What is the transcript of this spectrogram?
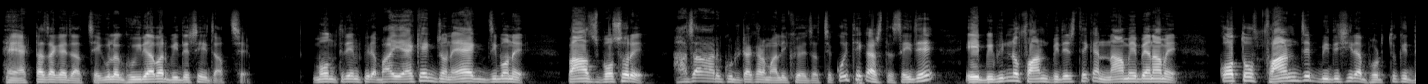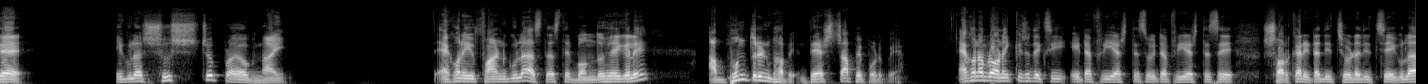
হ্যাঁ একটা জায়গায় যাচ্ছে। এগুলো ঘুরে আবার বিদেশেই যাচ্ছে। মন্ত্রী, এমপিরা, ভাই, এক একজন এক জীবনে পাঁচ বছরে হাজার কোটি টাকার মালিক হয়ে যাচ্ছে। কই থেকে আসতেছে? এই যে, এই বিভিন্ন ফান্ড বিদেশ থেকে নামে বেনামে কত ফান্ড যে বিদেশিরা ভর্তুকি দেয় এগুলার সুষ্ঠু প্রয়োগ নাই। এখন এই ফান্ডগুলো আস্তে আস্তে বন্ধ হয়ে গেলে আভ্যন্তরীণভাবে দেশ চাপে পড়বে। এখন আমরা অনেক কিছু দেখছি, এটা ফ্রি আসতেছে, ওইটা ফ্রি আসতেছে, সরকার এটা দিচ্ছে ওটা দিচ্ছে, এগুলা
